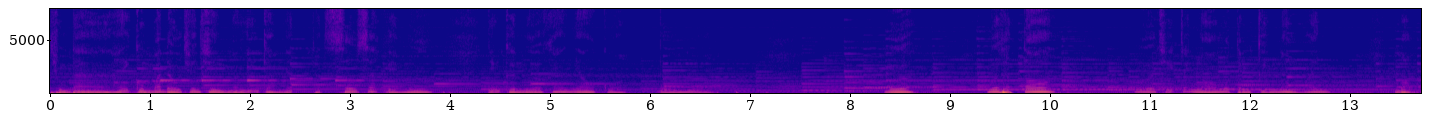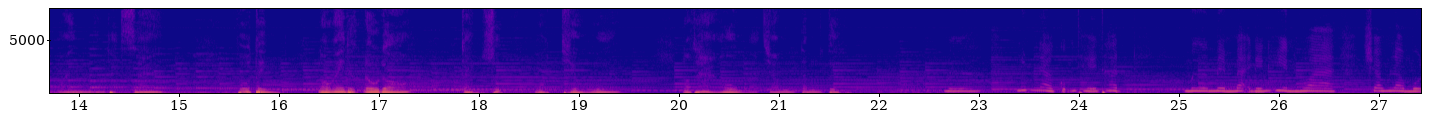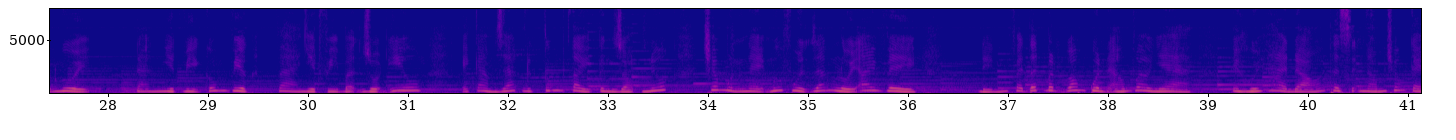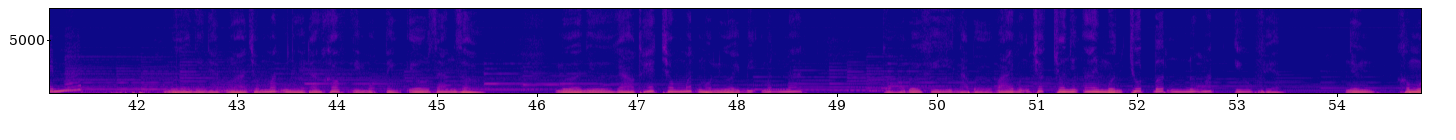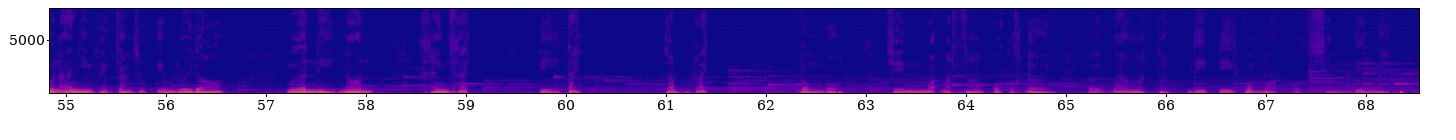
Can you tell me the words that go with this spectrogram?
Chúng ta hãy cùng bắt đầu chương trình bằng những cảm nhận thật sâu sắc về mưa Những cơn mưa khác nhau của bốn mùa. Mưa, mưa thật to Mưa chỉ cách nó một tấm kính mỏng manh Mỏng manh nhưng thật xa Vô tình, nó nghe được đâu đó Cảm xúc một chiều mưa Nó thả hồn vào trong tâm tưởng Mưa lúc nào cũng thế thật Mưa mềm mại đến hiền hòa trong lòng một người đang nhiệt vì công việc và nhiệt vì bận rộn yêu. Cái cảm giác được tung tẩy từng giọt nước trong một ngày mưa phùn răng lối ai về. Đến phải tất bật gom quần áo vào nhà. Cái hối hả đó thật sự nóng trong cái mát. Mưa như nhạt nhòa trong mắt người đang khóc vì một tình yêu giang dở. Mưa như gào thét trong mắt một người bị mất mát. Có đôi khi là bờ vai vững chắc cho những ai muốn chút bớt nước mắt yêu phiền. Nhưng không muốn ai nhìn thấy cảm xúc yếu đuối đó. Mưa nỉ non, khanh khách, tí tách, róc rách, bồng bột Trên mọi mặt phẳng của cuộc đời Với bao mặt phẳng li ti của mọi cuộc sống riêng lẻ.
